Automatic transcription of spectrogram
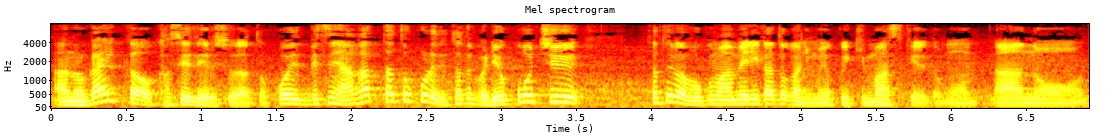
あの外貨を稼いでる人だとこれ別に上がったところで例えば旅行中例えば僕もアメリカとかにもよく行きますけれども、あの、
